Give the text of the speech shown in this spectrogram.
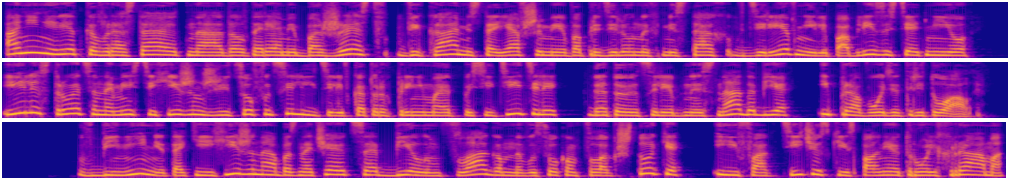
Они нередко вырастают над алтарями божеств, веками стоявшими в определенных местах в деревне или поблизости от нее, или строятся на месте хижин жрецов и целителей, в которых принимают посетителей, готовят целебные снадобья и проводят ритуалы. В Бенине такие хижины обозначаются белым флагом на высоком флагштоке и фактически исполняют роль храма,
